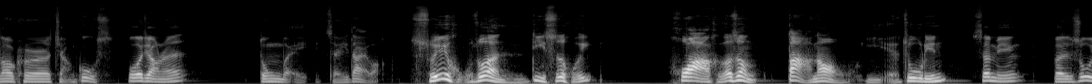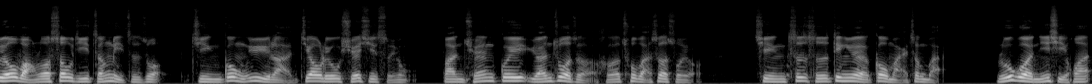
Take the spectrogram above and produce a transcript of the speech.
唠嗑讲故事，播讲人：东北贼大王，《水浒传》第十回：花和尚大闹野猪林。声明：本书由网络收集整理制作，仅供预览、交流、学习使用，版权归原作者和出版社所有，请支持订阅、购买正版。如果你喜欢，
